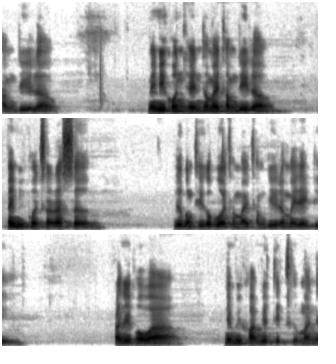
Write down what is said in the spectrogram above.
ทำดีแล้ว ไม่มีคนเห็นทำไมทำดีแล้ว ไม่มีคนสรรเสริญ หรือบางทีก็พูดว่าทำไมทำดีแล้วไม่ได้ดี อันนี้เพราะว่ายังมีความยึดติดถือมั่นใน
